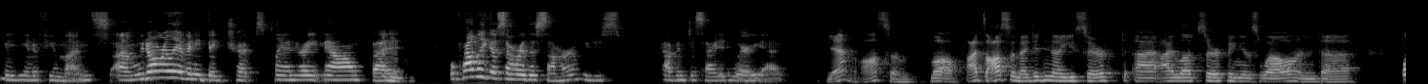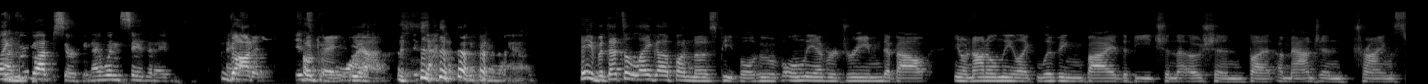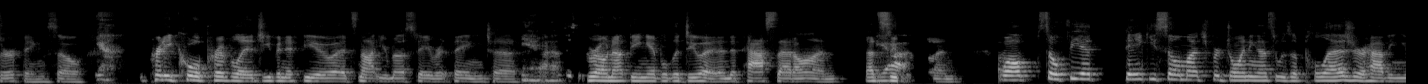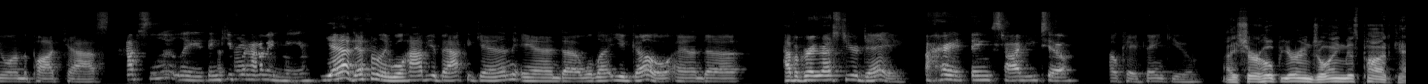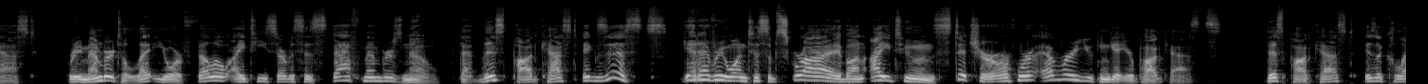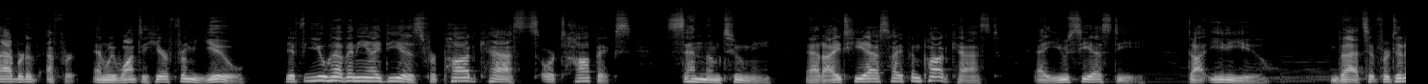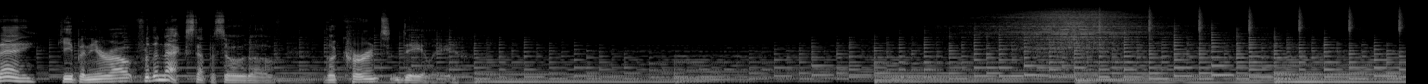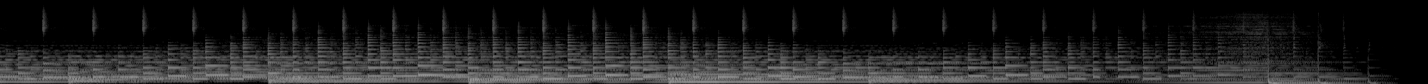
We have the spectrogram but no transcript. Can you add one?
maybe in a few months. Um, we don't really have any big trips planned right now, but mm-hmm. we'll probably go somewhere this summer. We just haven't decided where yet. Yeah, awesome. Well, that's awesome. I didn't know you surfed. Uh, I love surfing as well, and uh, well, I I'm... grew up surfing. I wouldn't say that I've got it it's okay, yeah. hey, but that's a leg up on most people who've only ever dreamed about, you know, not only like living by the beach and the ocean, but imagine trying surfing. So yeah, pretty cool privilege, even if you it's not your most favorite thing to yeah. just grown up being able to do it and to pass that on. That's yeah. super fun. Well, Sophia, thank you so much for joining us. It was a pleasure having you on the podcast. Absolutely. Thank you for having me. Yeah, definitely. We'll have you back again and uh, we'll let you go and uh, have a great rest of your day. All right. Thanks, Todd. You too. Okay. Thank you. I sure hope you're enjoying this podcast. Remember to let your fellow IT services staff members know that this podcast exists. Get everyone to subscribe on iTunes, Stitcher, or wherever you can get your podcasts. This podcast is a collaborative effort, and we want to hear from you. If you have any ideas for podcasts or topics, send them to me at its-podcast at ucsd.edu. That's it for today. Keep an ear out for the next episode of The Current Daily.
